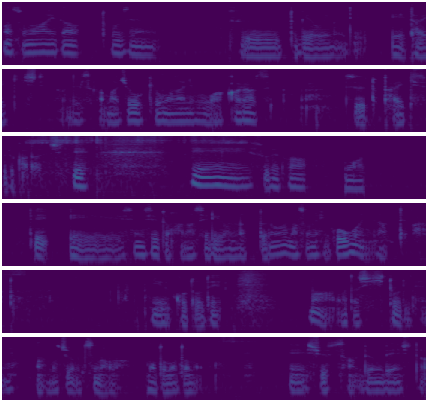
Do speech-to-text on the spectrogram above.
まあ、その間当然ずっと病院で、え待機してたんですが、まあ、状況も何も分からずずっと待機する形で、えーそれが終わって、えー先生と話せるようになったのが、まあ、その日午後になってからということでまあ私一人でね、まあ、もちろん妻はもともとの、えー出産分娩した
